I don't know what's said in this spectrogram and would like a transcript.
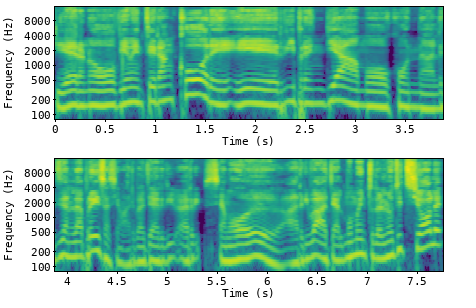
22.15 erano ovviamente rancore e riprendiamo con le dita nella presa. Siamo arrivati, arri- arri- siamo, eh, arrivati al momento delle notiziole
